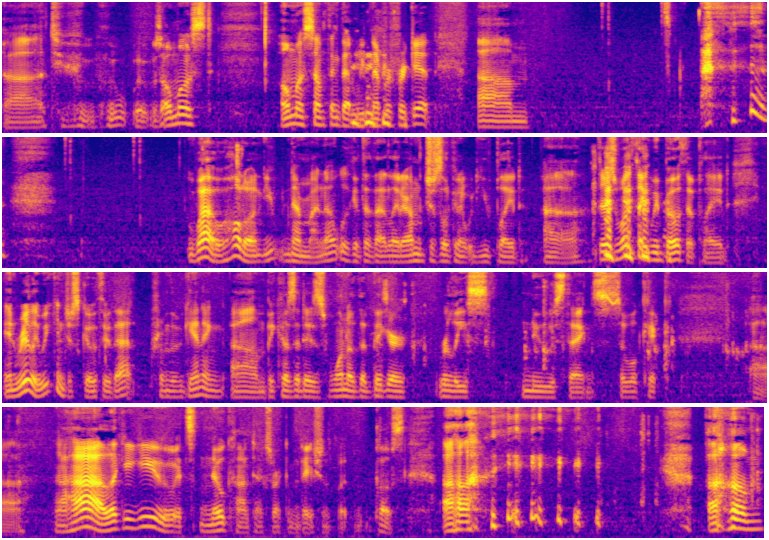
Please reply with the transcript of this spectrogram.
uh, to it was almost almost something that we'd never forget. Um, wow, hold on, you never mind. No, we'll get to that later. I'm just looking at what you played. Uh, there's one thing we both have played, and really we can just go through that from the beginning um, because it is one of the bigger release news things. So we'll kick. Uh, aha! Look at you. It's no context recommendations, but close. Uh, um,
